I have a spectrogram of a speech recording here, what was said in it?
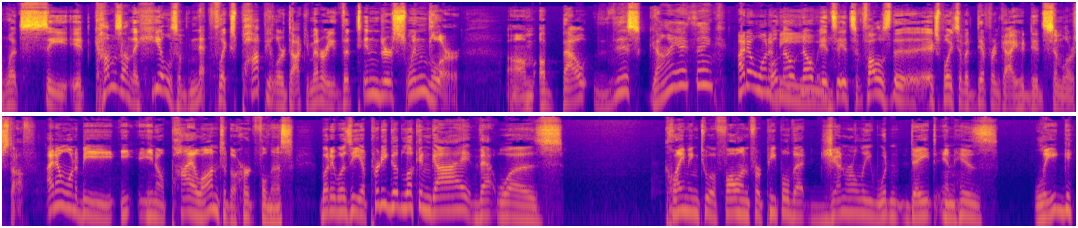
let's see. It comes on the heels of Netflix popular documentary, The Tinder Swindler. um, about this guy. I think. I don't want to well, be. no, no. It's it's it follows the exploits of a different guy who did similar stuff. I don't want to be, you know, pile on to the hurtfulness, but it was he a pretty good looking guy that was claiming to have fallen for people that generally wouldn't date in his league.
